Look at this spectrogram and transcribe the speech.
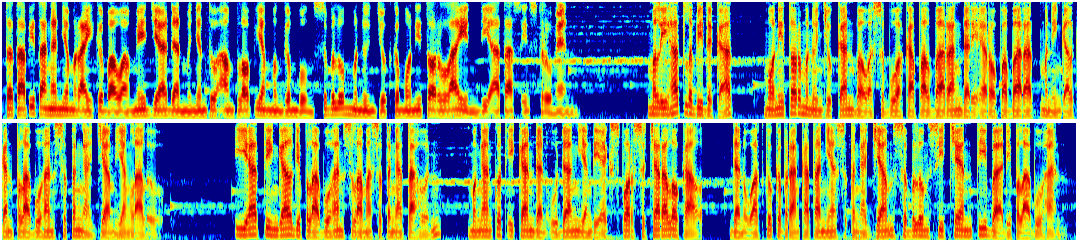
tetapi tangannya meraih ke bawah meja dan menyentuh amplop yang menggembung sebelum menunjuk ke monitor lain di atas instrumen. Melihat lebih dekat, monitor menunjukkan bahwa sebuah kapal barang dari Eropa Barat meninggalkan pelabuhan setengah jam yang lalu. Ia tinggal di pelabuhan selama setengah tahun, mengangkut ikan dan udang yang diekspor secara lokal, dan waktu keberangkatannya setengah jam sebelum si Chen tiba di pelabuhan.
